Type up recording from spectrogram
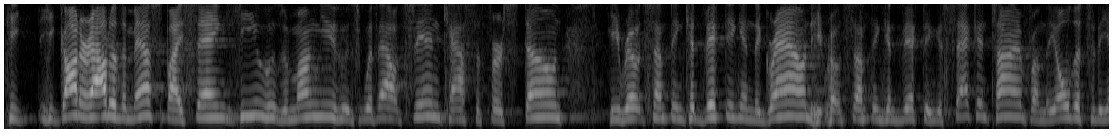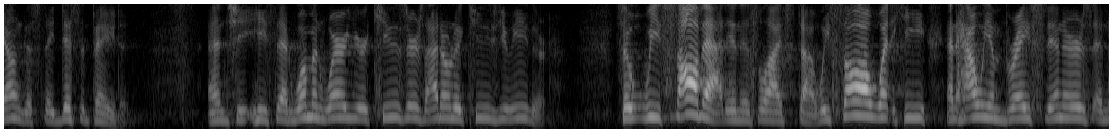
he, he got her out of the mess by saying, He who is among you who is without sin, cast the first stone. He wrote something convicting in the ground. He wrote something convicting a second time from the oldest to the youngest. They dissipated. And she, he said, Woman, where are your accusers? I don't accuse you either. So we saw that in his lifestyle. We saw what he and how he embraced sinners and,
